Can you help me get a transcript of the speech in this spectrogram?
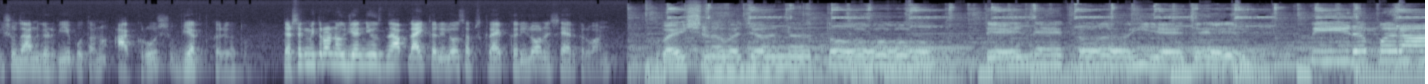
ઈશુદાન ગઢવીએ પોતાનો આક્રોશ વ્યક્ત કર્યો હતો. દર્શક મિત્રો નવજન ન્યૂઝને આપ લાઈક કરી લો સબસ્ક્રાઇબ કરી લો અને શેર કરવાનું. વૈષ્ણવજન તો તેને કહીએ જે वीरपरा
